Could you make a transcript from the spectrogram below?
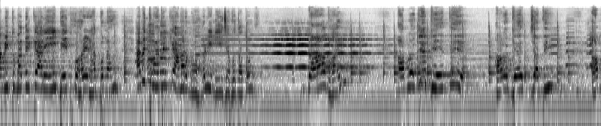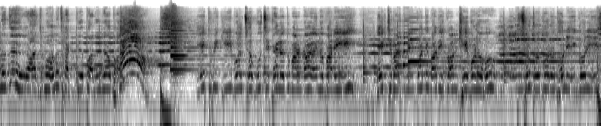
আমি তোমাদেরকে আর এই বেদ মহলে রাখব না। আমি তোমাদেরকে আমার মহলে নিয়ে যাব দাদু। না ভাই আমরা যে বেদে আমরা বেদ জাতি, আমরা যে রাজমহলে থাকতে পারি না ভাই। এই তুমি কি বলছো? মুছে ফেলো তোমার নয়ন পানি একটিবার তুমি প্রতিবাদী কণ্ঠে বলো, ছোট, বড়, ধনী, গরিব,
